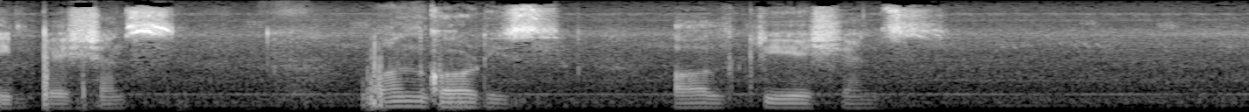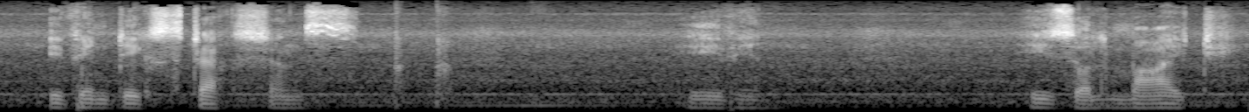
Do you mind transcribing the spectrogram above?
impatience. One God is all creations, even distractions, even He is Almighty.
